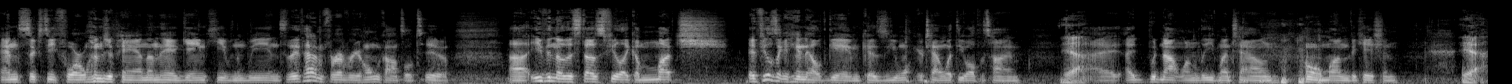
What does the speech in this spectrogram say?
N64 one Japan, then they had GameCube and Wii, and so they've had them for every home console too. Uh, even though this does feel like a much, it feels like a handheld game because you want your town with you all the time. yeah, I, I would not want to leave my town home on vacation. yeah.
